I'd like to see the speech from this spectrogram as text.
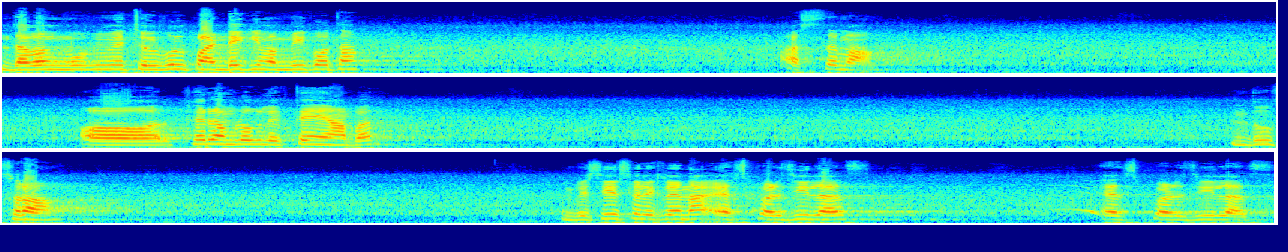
दबंग मूवी में चुलबुल पांडे की मम्मी को था। अस्थमा। और फिर हम लोग लिखते हैं यहाँ पर। दूसरा। विशेष में लिख लेना, एस्परजीलस एस्परजीलस।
